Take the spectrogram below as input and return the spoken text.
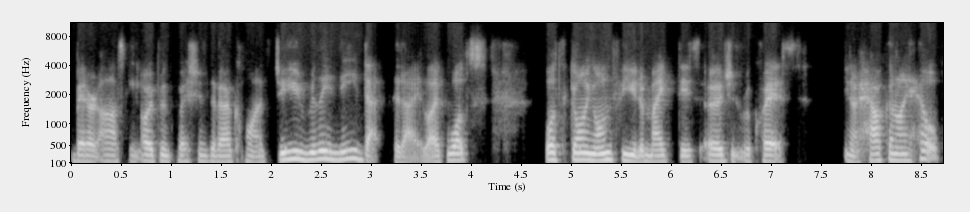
better at asking open questions of our clients. Do you really need that today? Like what's what's going on for you to make this urgent request? You know, how can I help?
